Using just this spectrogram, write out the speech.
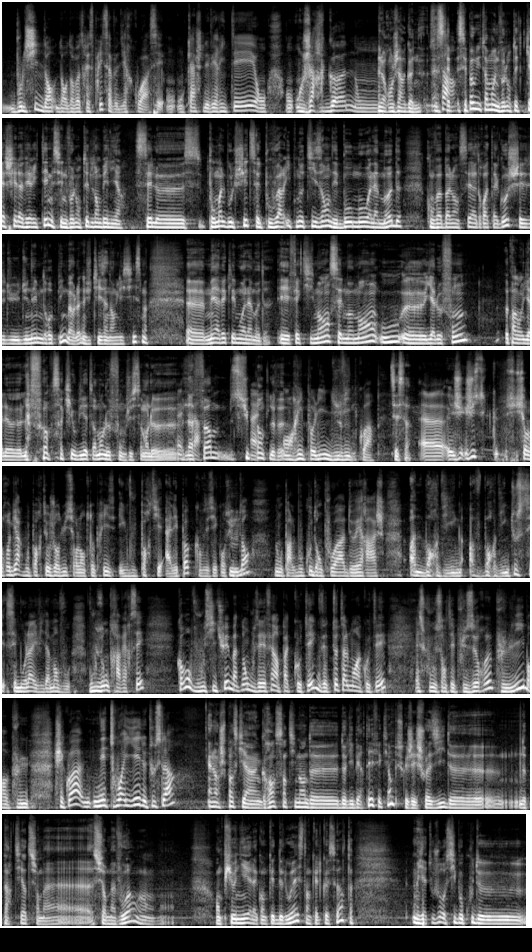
bullshit, dans, dans- dans votre esprit, ça veut dire quoi? C'est on, on cache des vérités, on, on- on jargonne, on... Alors en jargonne, C'est hein. pas obligatoirement une volonté de cacher la vérité, mais c'est une volonté de l'embellir. C'est le, c'est- pour moi le bullshit, c'est le pouvoir hypnotisant des beaux mots à la mode qu'on va balancer à droite à gauche, c'est du, du name dropping. Bah voilà, j'utilise un anglicisme, mais avec les mots à la mode. Et effectivement, c'est le moment où euh, il y a le fond. euh, Pardon, il y a le- la forme, qu'il y ait obligatoirement le fond, justement. Le, Ouais, la ça. forme supplante le. on ripolline du vide, quoi. C'est ça. Euh, ju- juste que- sur le regard que vous portez aujourd'hui sur l'entreprise et que vous portiez à l'époque quand vous étiez consultant, nous on parle beaucoup d'emploi, de RH, onboarding, offboarding, tous ces, ces mots-là évidemment vous, vous ont traversé. Comment vous vous situez maintenant que vous avez fait un pas de côté, que vous êtes totalement à côté? Est-ce que vous vous sentez plus heureux, plus libre, plus, je sais quoi, nettoyé de tout cela? Alors, je pense qu'il y a un grand sentiment de, liberté, effectivement, puisque j'ai choisi de, partir sur ma, sur ma voie, en, pionnier à la conquête de l'Ouest, en quelque sorte. Mais il y a toujours aussi beaucoup de,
